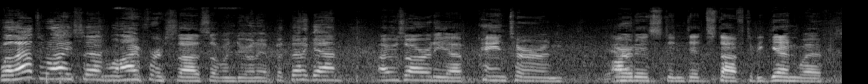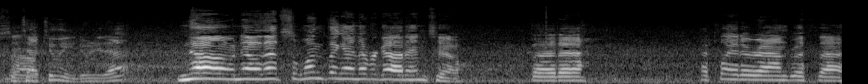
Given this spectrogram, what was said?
Well, that's what I said when I first saw someone doing it. But then again, I was already a painter and Yeah. artist and did stuff to begin with. So. Tattooing, you do any of that? No, no, that's the one thing I never got into. But uh, I played around with uh,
